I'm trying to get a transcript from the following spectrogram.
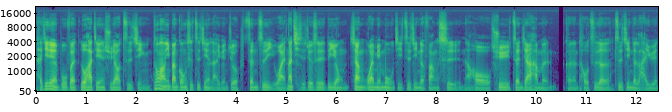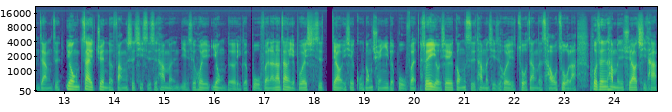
台积电的部分，如果它今天需要资金，通常一般公司资金的来源就增资以外，那其实就是利用向外面募集资金的方式，然后去增加他们。可能投资的资金的来源这样子，用债券的方式其实是他们也是会用的一个部分啊。那这样也不会稀释掉一些股东权益的部分，所以有些公司他们其实会做这样的操作啦，或者是他们需要其他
